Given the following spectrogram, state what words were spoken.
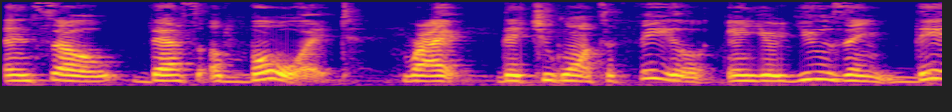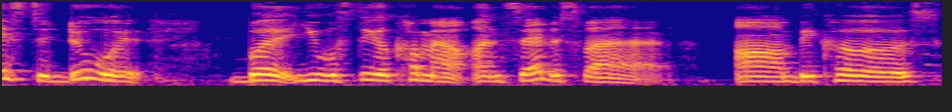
And so that's a void right, that you want to feel. And you're using this to do it, but you will still come out unsatisfied um, because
